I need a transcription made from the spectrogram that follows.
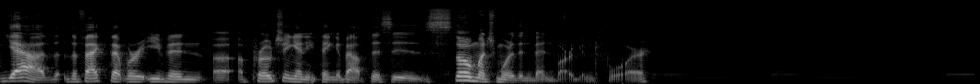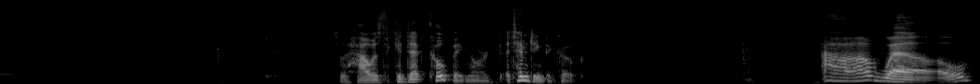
yeah the, the fact that we're even uh, approaching anything about this is so much more than Ven bargained for So how is the cadet coping or attempting to cope? ah well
